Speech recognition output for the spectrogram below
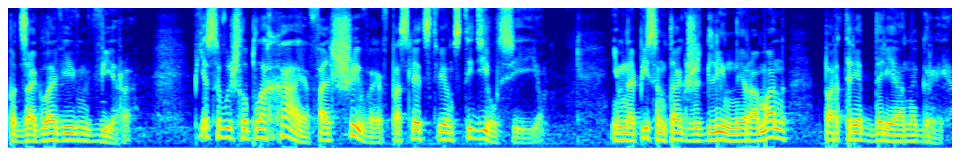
под заглавием «Вера». Пьеса вышла плохая, фальшивая, впоследствии он стыдился ее. Им написан также длинный роман «Портрет Дариана Грея».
